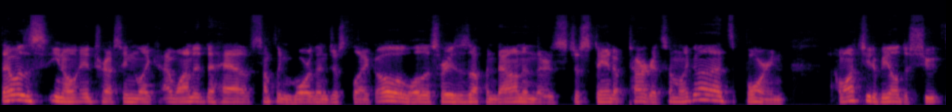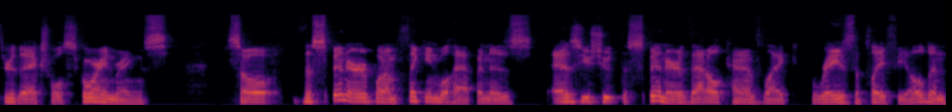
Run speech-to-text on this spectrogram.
that was you know interesting. Like I wanted to have something more than just like oh well this raises up and down and there's just stand up targets. I'm like oh that's boring. I want you to be able to shoot through the actual scoring rings so the spinner, what I'm thinking will happen is as you shoot the spinner, that'll kind of like raise the play field. And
